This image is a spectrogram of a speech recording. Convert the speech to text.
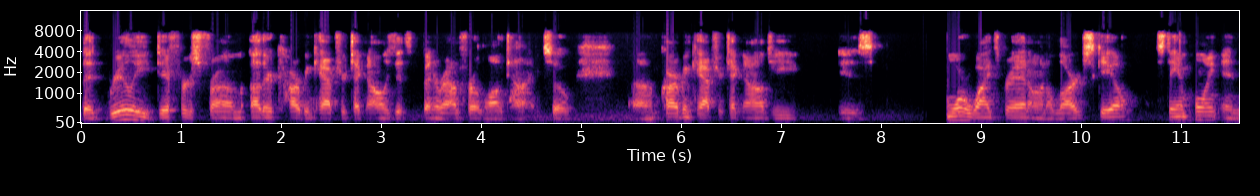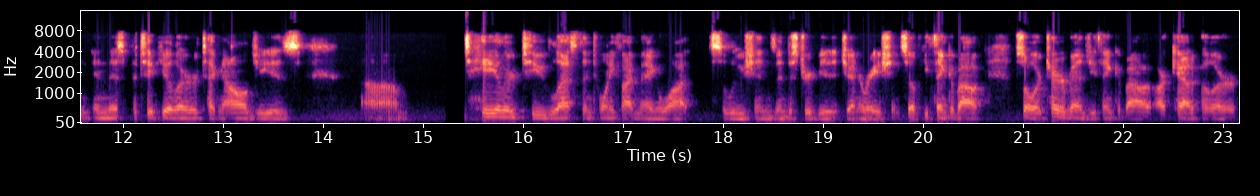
that really differs from other carbon capture technology that's been around for a long time. So, um, carbon capture technology is more widespread on a large scale standpoint, and, and this particular technology is um, tailored to less than 25 megawatt solutions and distributed generation. So if you think about solar turbines, you think about our Caterpillar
